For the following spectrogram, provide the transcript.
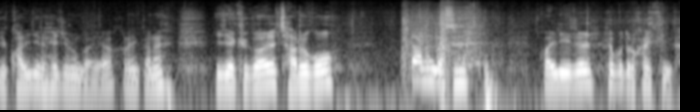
이 관리를 해주는 거예요. 그러니까는 이제 그걸 자르고 따는 것을 관리를 해보도록 하겠습니다.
